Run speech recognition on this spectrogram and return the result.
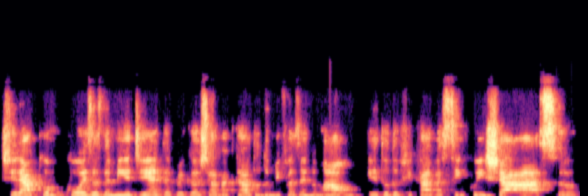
tirar co coisas da minha dieta, porque eu achava que estava tudo me fazendo mal. E tudo ficava assim, com inchaço,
